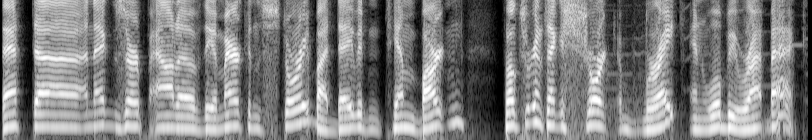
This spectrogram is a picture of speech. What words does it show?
That uh, an excerpt out of the American Story by David and Tim Barton. Folks, we're going to take a short break and we'll be right back.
